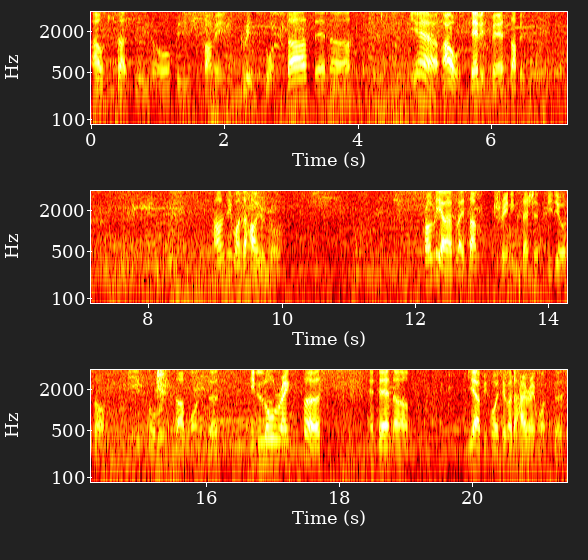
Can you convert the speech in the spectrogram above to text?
I'll start to you know be farming great sword stuff and uh, Yeah, Oh, damn it, bear, stop it. I honestly wonder how you go. Probably I'll have like some training session videos of me soloing some monsters in low rank first, and then um, yeah, before I take out the high rank monsters.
